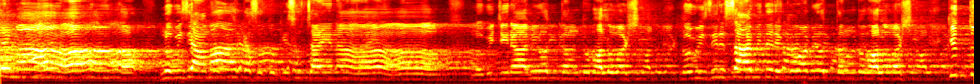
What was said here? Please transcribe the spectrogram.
রে মা, নবীজি আমার কাছে তো কিছু চায় না। নবীজির আমি অত্যন্ত ভালোবাসি। নবীজির সাহাবিদেরকেও আমি অত্যন্ত ভালোবাসি। কিন্তু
